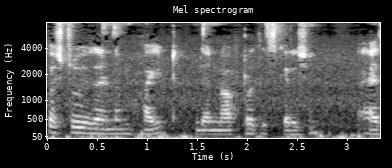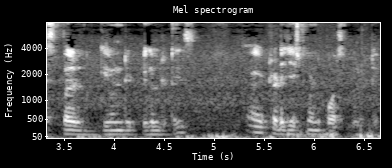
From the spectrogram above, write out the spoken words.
first row is random height then after this correction as per given typical details add adjustment possibility.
